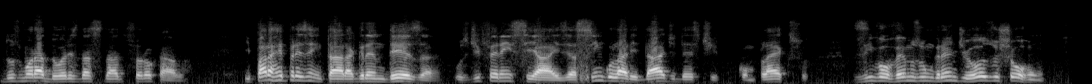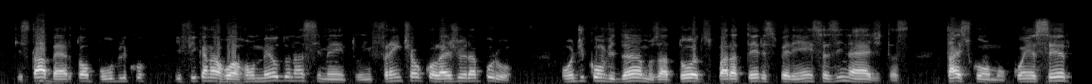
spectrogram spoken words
dos moradores da cidade de Sorocaba. E para representar a grandeza, os diferenciais e a singularidade deste complexo, desenvolvemos um grandioso showroom que está aberto ao público e fica na rua Romeu do Nascimento, em frente ao Colégio Irapuru, onde convidamos a todos para ter experiências inéditas, tais como conhecer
